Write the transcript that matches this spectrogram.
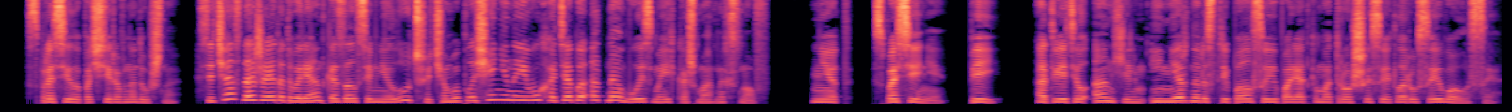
— спросила почти равнодушно. Сейчас даже этот вариант казался мне лучше, чем воплощение наяву хотя бы одного из моих кошмарных снов. «Нет, спасение, пей», — ответил Анхельм и нервно растрепал свои порядком отросшие светлорусые волосы.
